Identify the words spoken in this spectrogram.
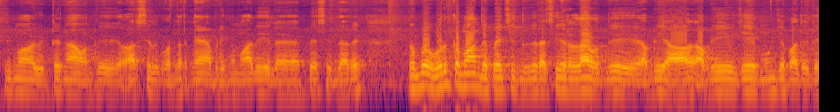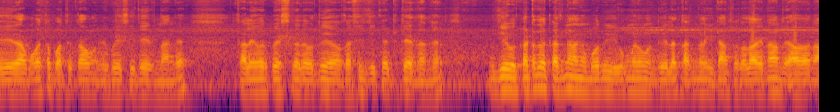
சினிமாவை விட்டு நான் வந்து அரசியலுக்கு வந்திருக்கேன் அப்படிங்கிற மாதிரி இதில் பேசியிருந்தார். ரொம்ப உருக்கமாக அந்த பேச்சு இருந்தது. ரசிகர்கள்லாம் வந்து அப்படியே அப்படியே விஜய் மூஞ்ச பார்த்துக்கிட்டே தான் முகத்தை பார்த்துட்டு தான் அவங்க பேசிக்கிட்டே இருந்தாங்க. தலைவர் பேசுகிறத வந்து ரசித்து கேட்டுகிட்டே இருந்தாங்க. விஜய் ஒரு கட்டத்தில் கண்கலங்கும் போது இவங்களும் வந்து எல்லாம் கண்கலங்கிட்டான்னு சொல்லலாம். ஏன்னா அந்த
